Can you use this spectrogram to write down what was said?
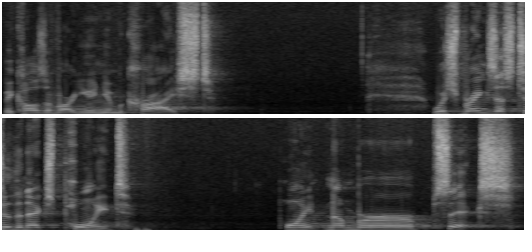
because of our union with Christ. Which brings us to the next point. Point number six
